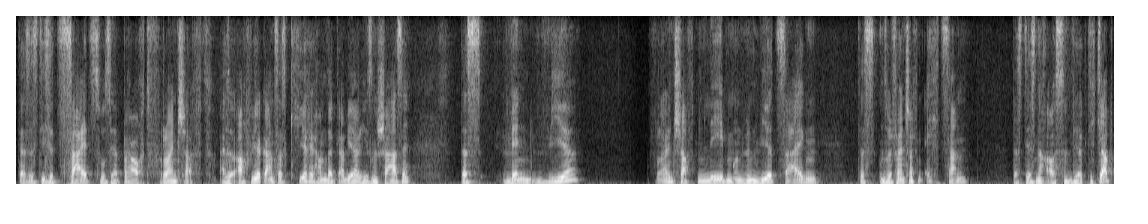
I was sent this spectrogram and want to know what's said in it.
dass es diese Zeit so sehr braucht, Freundschaft. Also auch wir ganz als Kirche haben da, glaube ich, eine Riesenchance, dass wenn wir Freundschaften leben und wenn wir zeigen, dass unsere Freundschaften echt sind, dass das nach außen wirkt. Ich glaube,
